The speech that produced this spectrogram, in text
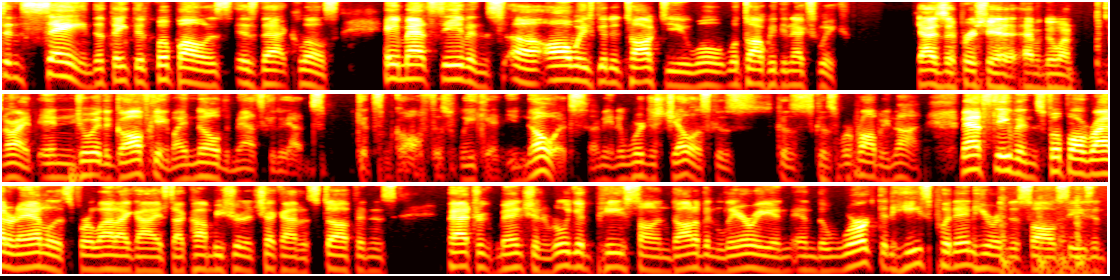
it's insane to think that football is is that close. Hey, Matt Stevens, uh, always good to talk to you. We'll we'll talk with you next week. Guys, I appreciate it. Have a good one. All right. Enjoy the golf game. I know the Matt's going to get some golf this weekend. You know it. I mean, we're just jealous because because because we're probably not. Matt Stevens, football writer and analyst for IlliniGuys.com. Be sure to check out his stuff. And as Patrick mentioned, a really good piece on Donovan Leary and, and the work that he's put in here in this all season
